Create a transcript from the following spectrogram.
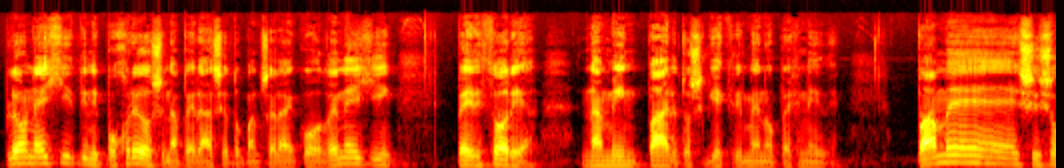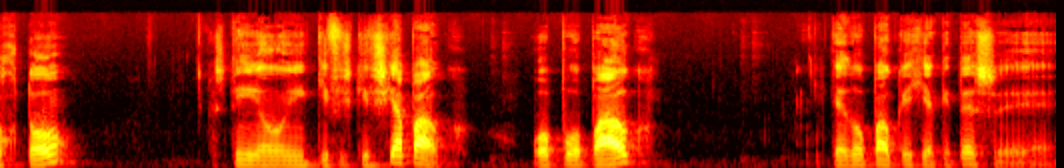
Πλέον έχει την υποχρέωση να περάσει το Πανσεραϊκό. Δεν έχει περιθώρια να μην πάρει το συγκεκριμένο παιχνίδι. Πάμε στις 8 στη Κυφυσιά Πάουκ. Όπου ο Πάουκ, και εδώ ο Πάουκ έχει αρκετές ε,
